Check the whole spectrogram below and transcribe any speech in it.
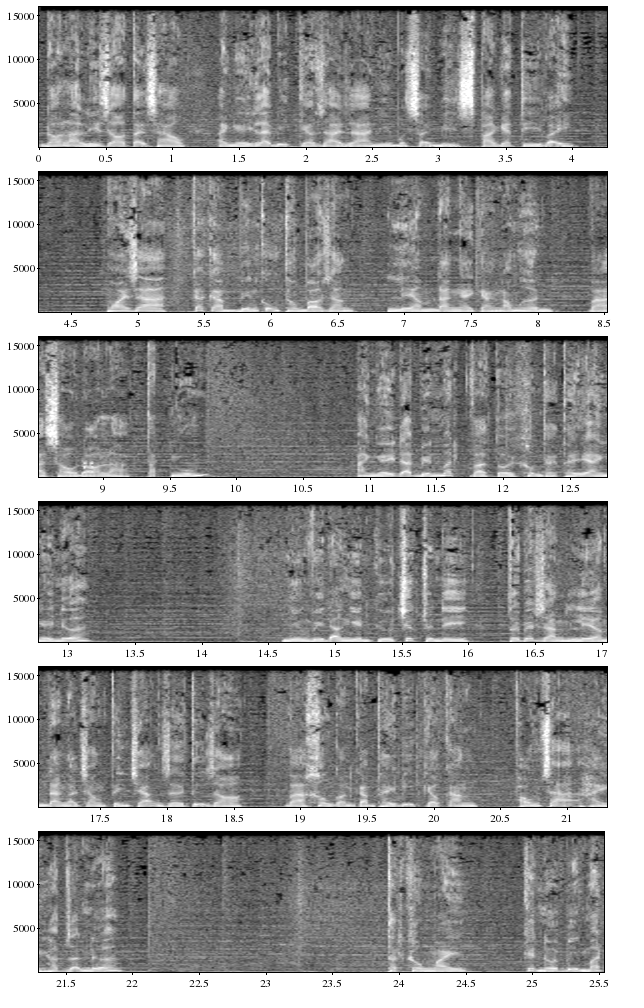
Đó là lý do tại sao anh ấy lại bị kéo dài ra như một sợi mì spaghetti vậy. Ngoài ra, các cảm biến cũng thông báo rằng Liam đang ngày càng nóng hơn và sau đó là tắt ngúm. Anh ấy đã biến mất và tôi không thể thấy anh ấy nữa. Nhưng vì đã nghiên cứu trước chuyến đi Tôi biết rằng Liam đang ở trong tình trạng rơi tự do và không còn cảm thấy bị kéo căng, phóng xạ hay hấp dẫn nữa. Thật không may, kết nối bị mất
